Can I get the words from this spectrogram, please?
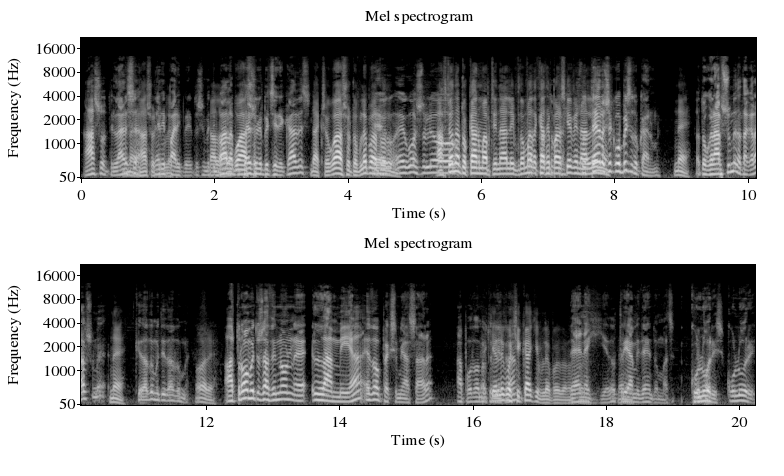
Άσο τη Λάρισα; Ναι, άσο δεν τη υπάρχει βλέπω. περίπτωση. Με Καλά, την μπάλα εγώ που άσο. παίζουν οι πιτσιρικάδες. Εντάξει, εγώ άσο το βλέπω. να το Εγώ, δούμε. εγώ σου λέω. Αυτό να το κάνουμε από την άλλη εβδομάδα, θα κάθε το Παρασκευή κα- να Στο λέμε. τέλος εκπομπής θα το κάνουμε. Ναι, Θα το γράψουμε, θα τα γράψουμε ναι, και θα δούμε τι θα δούμε. ωραία. Ατρόμητος Αθηνών ε, Λαμία. Εδώ παίξει μια σάρα. Από εδώ μέχρι το Και λίγο Λίτρα. χικάκι βλέπω εδώ. Δεν έχει χει εδώ. 3-0 είναι το μάτς. Κουλούρη. Κουλούρη.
